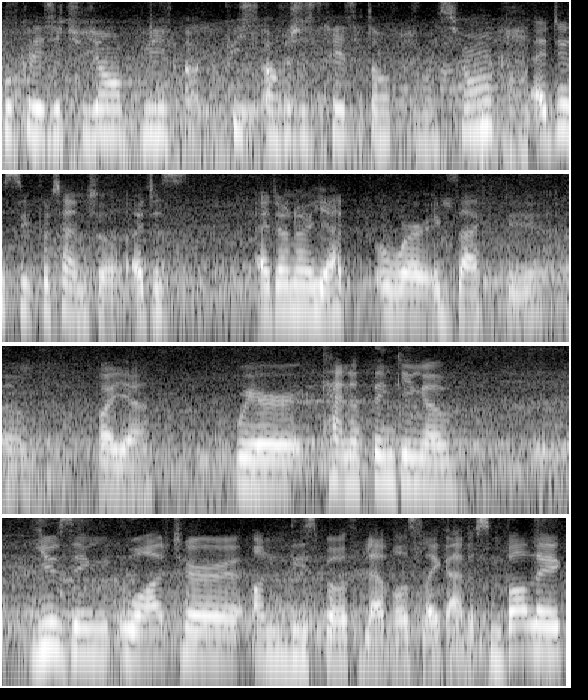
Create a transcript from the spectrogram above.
pour que les étudiants puissent, puissent enregistrer cette information. I do see potential. I just I don't know yet where exactly, um, but yeah, we're kind of thinking of using water on these both levels, like at a symbolic,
